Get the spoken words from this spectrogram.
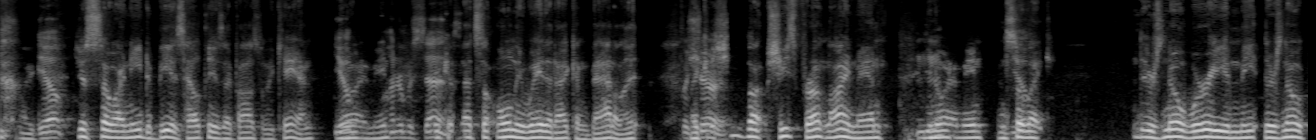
like Yep. just so I need to be as healthy as I possibly can. You know what I mean? Hundred percent. Because that's the only way that I can battle it. For Like sure. she's, uh, she's front line, man. You know what I mean? And so Yep. like, there's no worry in me. There's no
